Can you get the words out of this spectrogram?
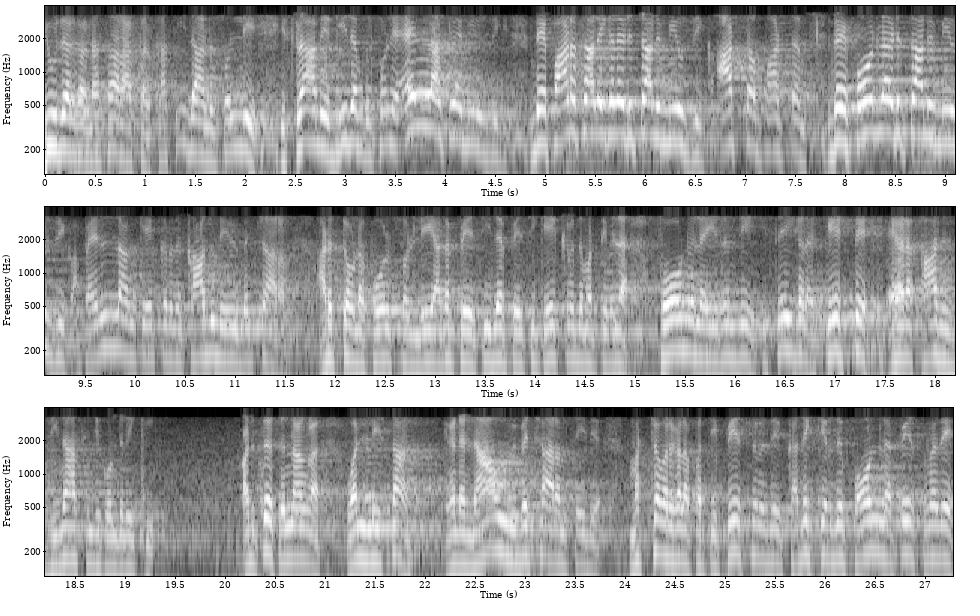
யூதர்கள் நசாராக்கள் கசீதான்னு சொல்லி இஸ்லாமிய கீதம்னு சொல்லி எல்லாத்துலயும் மியூசிக் இந்த பாடசாலைகள் எடுத்தாலும் மியூசிக் ஆட்டம் பாட்டம். இந்த போன்ல எடுத்தாலும் மியூசிக் அப்ப எல்லாம் கேட்கறது காதுடைய விபச்சாரம். அடுத்தவன கோல் சொல்லி அதை பேசி இதை பேசி கேட்கறது மட்டும் இல்ல போன்ல இருந்து இசைகளை கேட்டு எங்கட காது ஜினா செஞ்சு கொண்டிருக்கி. அடுத்து சொன்னாங்க வல்லிசான் எங்கட நாவு விபச்சாரம் செய்து மற்றவர்களை பத்தி பேசுறது கதைக்கிறது போன்ல பேசுறது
